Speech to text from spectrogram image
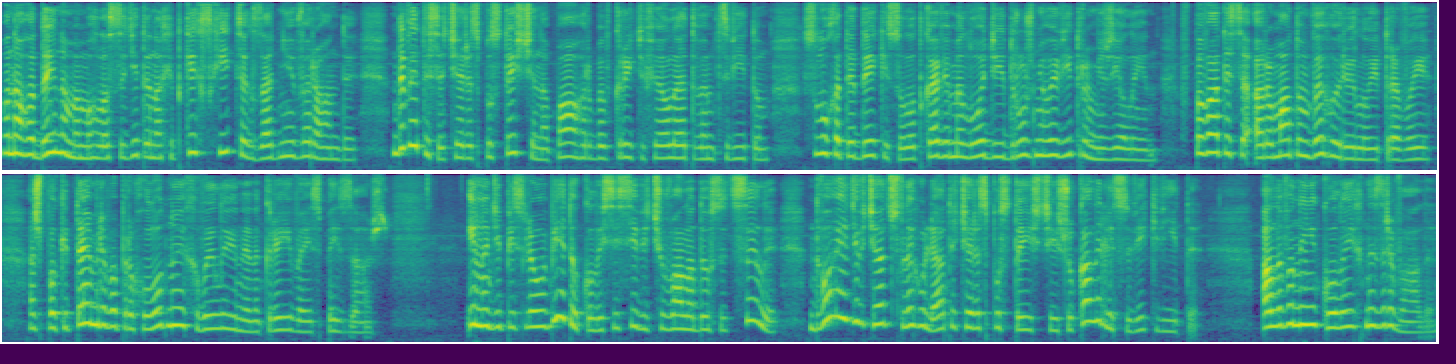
вона годинами могла сидіти на хитких східцях задньої веранди, дивитися через пустище на пагорби, вкриті фіолетовим цвітом, слухати дикі солодкаві мелодії дружнього вітру між ялин, впиватися ароматом вигорілої трави, аж поки темрява прохолодною хвилею не накриє весь пейзаж. Іноді після обіду, коли Сісі відчувала досить сили, двоє дівчат йшли гуляти через пустище і шукали лісові квіти. Але вони ніколи їх не зривали.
